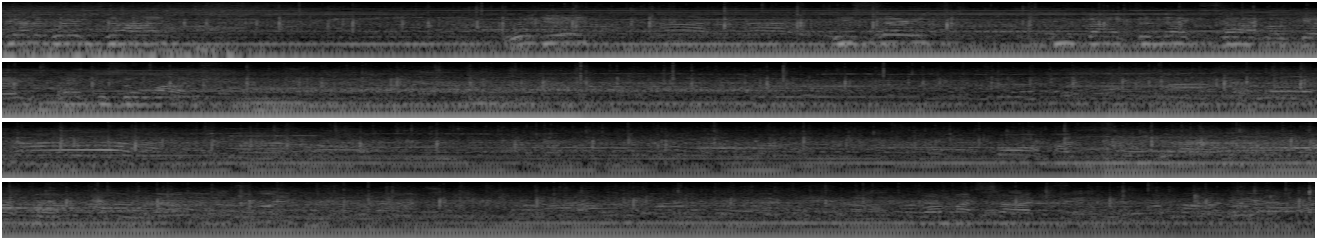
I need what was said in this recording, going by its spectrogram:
guys had a great time. We did. Be safe. Be back the next time, okay? Thank you so much. Meshuggah.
